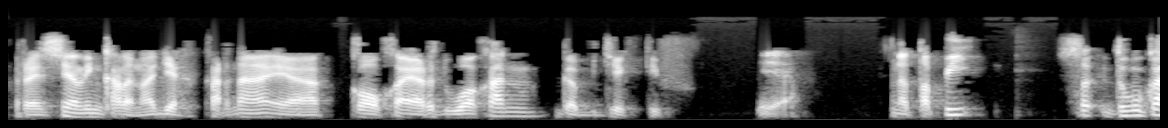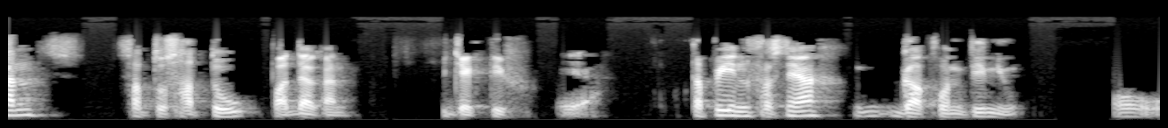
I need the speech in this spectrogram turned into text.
Range-nya lingkaran aja karena ya kalau ke R2 kan gak bijektif. Iya. Nah, tapi itu kan satu-satu pada kan bijektif. Iya. Tapi inverse-nya gak continue. Oh,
